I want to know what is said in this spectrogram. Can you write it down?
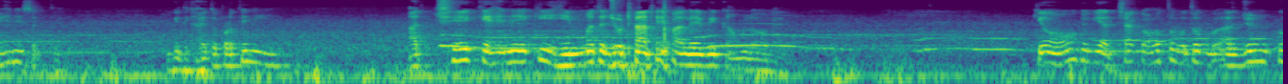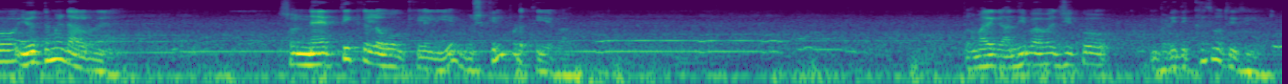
कह नहीं सकते। क्योंकि दिखाई तो पड़ती नहीं है। अच्छे कहने की हिम्मत जुटाने वाले भी कम लोग हैं। क्यों? क्योंकि अच्छा कहो तो वो तो अर्जुन को युद्ध में डाल रहे हैं। सो नैतिक लोगों के लिए मुश्किल पड़ती है बात। तो हमारे गांधी बाबा जी को बड़ी दिक्कत होती थी।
